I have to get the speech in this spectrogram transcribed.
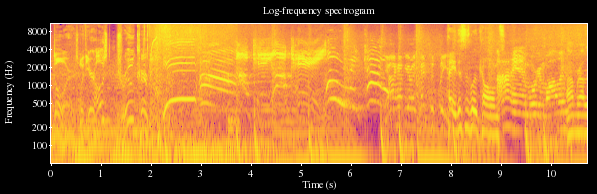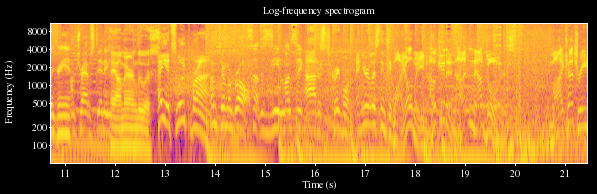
Outdoors with your host, Drew Kirby. Okay, okay. Holy cow! May I have your attention, please? Hey, this is Luke Combs. I am Morgan Wallen. I'm Riley Green. I'm Travis Denning. Hey, I'm Aaron Lewis. Hey, it's Luke Bryan. I'm Tim McGraw. What's up? This is Ian Munsick. Ah, this is Craig Moore, and you're listening to Wyoming Hooking and Hunting Outdoors. My Country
